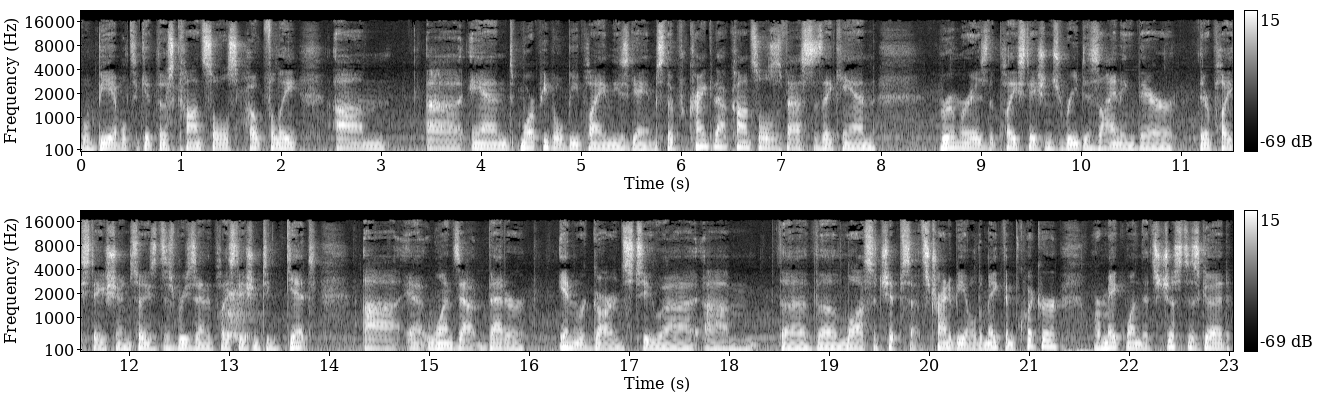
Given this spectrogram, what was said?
We'll be able to get those consoles, hopefully. Um, uh, and more people will be playing these games. They're cranking out consoles as fast as they can rumor is that PlayStation's redesigning their their PlayStation. Sony's just redesigning the PlayStation to get uh, ones out better in regards to uh, um, the the loss of chipsets, trying to be able to make them quicker or make one that's just as good,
